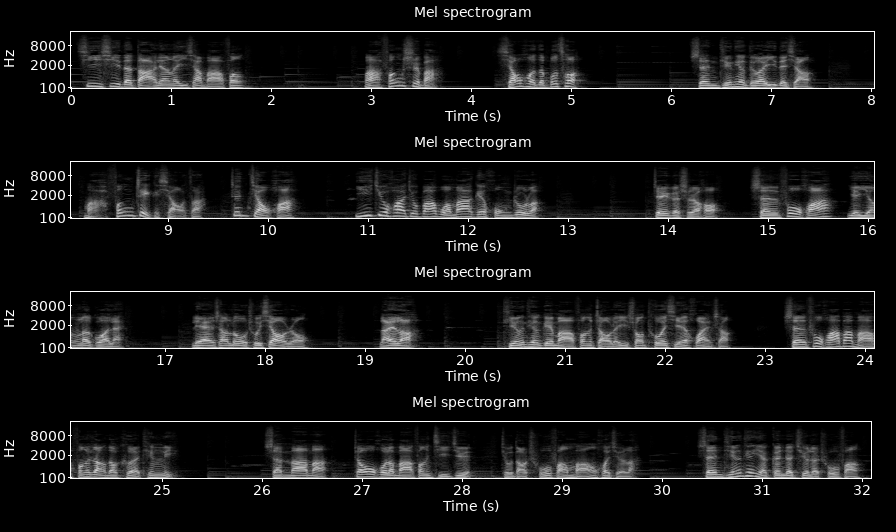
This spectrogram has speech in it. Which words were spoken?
细细的打量了一下马峰。马峰是吧？小伙子不错。沈婷婷得意的想：“马峰这个小子真狡猾，一句话就把我妈给哄住了。”这个时候。沈富华也迎了过来，脸上露出笑容。来了，婷婷给马峰找了一双拖鞋换上。沈富华把马峰让到客厅里，沈妈妈招呼了马峰几句，就到厨房忙活去了。沈婷婷也跟着去了厨房。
